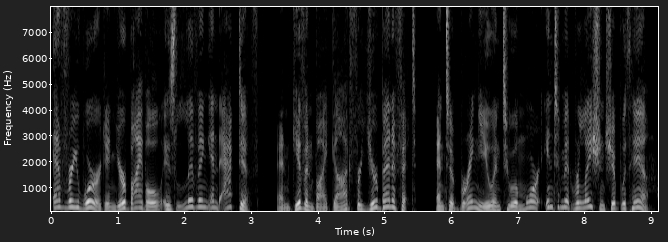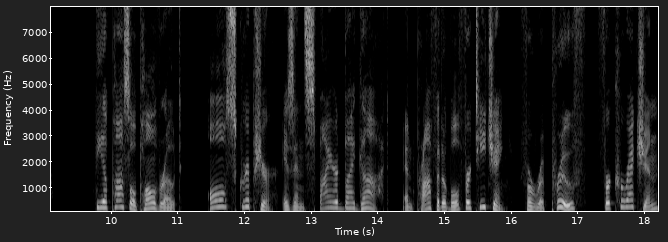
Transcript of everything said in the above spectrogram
Every word in your Bible is living and active and given by God for your benefit and to bring you into a more intimate relationship with him. The apostle Paul wrote, All scripture is inspired by God and profitable for teaching, for reproof, for correction,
